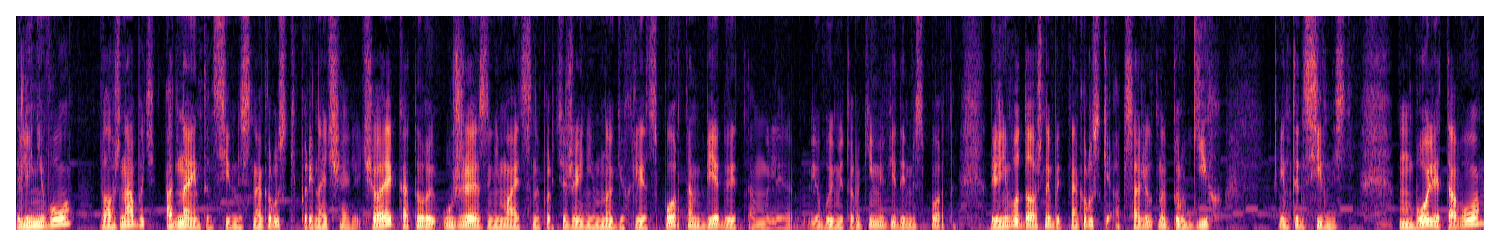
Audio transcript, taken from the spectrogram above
для него должна быть одна интенсивность нагрузки при начале. Человек, который уже занимается на протяжении многих лет спортом, бегает там или любыми другими видами спорта, для него должны быть нагрузки абсолютно других интенсивностей. Более того,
